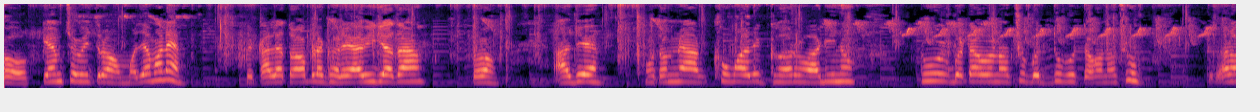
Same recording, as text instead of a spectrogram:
તો કેમ છો મિત્રો? મજામાં ને? તો કાલે તો આપણે ઘરે આવી ગયા હતા તો આજે હું તમને આખું મારી ઘર વાડીનો ટૂર બતાવવાનો છું, બધું બતાવવાનો છું. તો ચાલો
